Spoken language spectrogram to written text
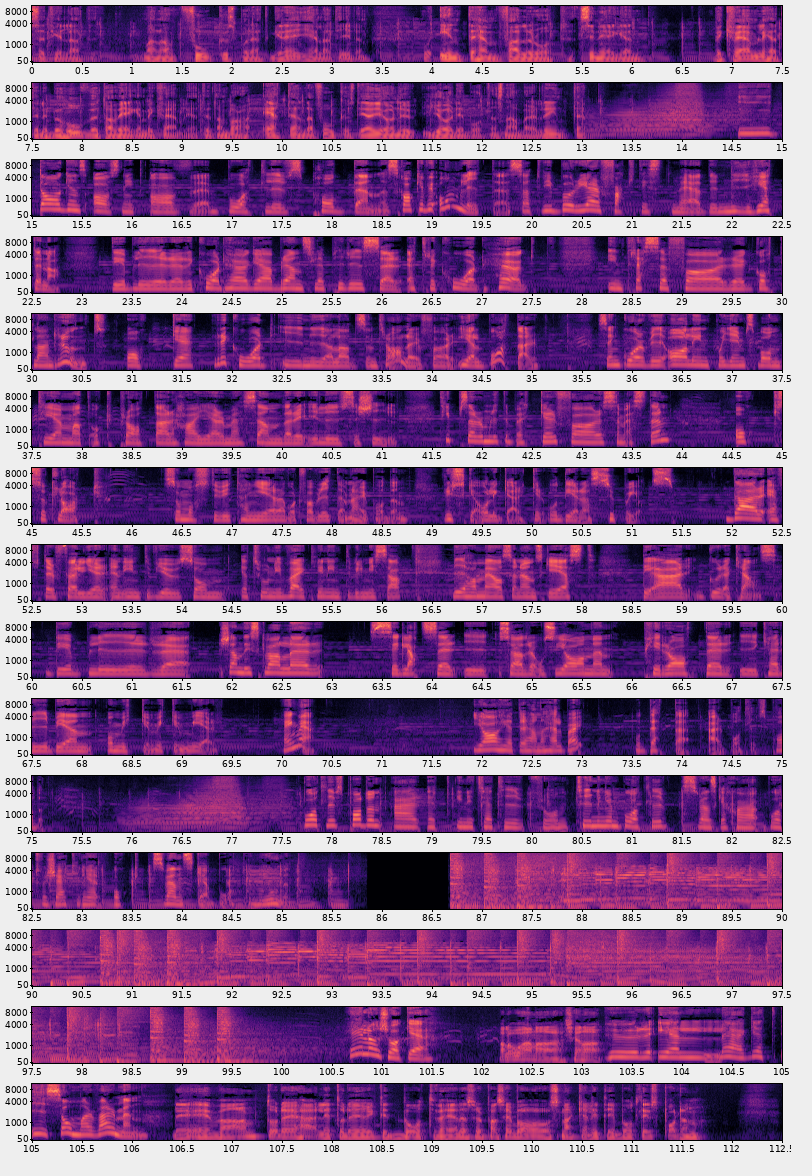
se till att man har fokus på rätt grej hela tiden och inte hemfaller åt sin egen bekvämlighet eller behovet av egen bekvämlighet utan bara ha ett enda fokus. Det jag gör nu, gör det båten snabbare eller inte? I dagens avsnitt av Båtlivspodden skakar vi om lite så att vi börjar faktiskt med nyheterna. Det blir rekordhöga bränslepriser, ett rekordhögt intresse för Gotland runt och eh, rekord i nya laddcentraler för elbåtar. Sen går vi all in på James Bond-temat och pratar hajar med sändare i Lysekil. Tipsar om lite böcker för semestern. Och såklart så måste vi tangera vårt favoritämne här i podden. Ryska oligarker och deras superyachts. Därefter följer en intervju som jag tror ni verkligen inte vill missa. Vi har med oss en önskegäst. Det är Gurra Krantz. Det blir eh, kändisskvaller, seglatser i södra oceanen, pirater i Karibien och mycket, mycket mer. Häng med! Jag heter Hanna Hellberg och detta är Båtlivspodden. Båtlivspodden är ett initiativ från tidningen Båtliv, Svenska Sjö Båtförsäkringar och Svenska Båtunionen. Hej Lars-Åke! Hallå Hanna, tjena! Hur är läget i sommarvärmen? Det är varmt och det är härligt och det är riktigt båtväder så det passar bra att snacka lite i Båtlivspodden.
